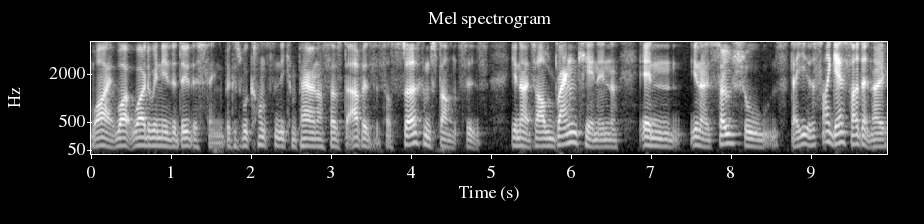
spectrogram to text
Why? Why? Why do we need to do this thing? Because we're constantly comparing ourselves to others. It's our circumstances. You know, it's our ranking in in you know social status. I guess I don't know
